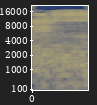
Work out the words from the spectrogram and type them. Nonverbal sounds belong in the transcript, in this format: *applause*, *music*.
Hey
